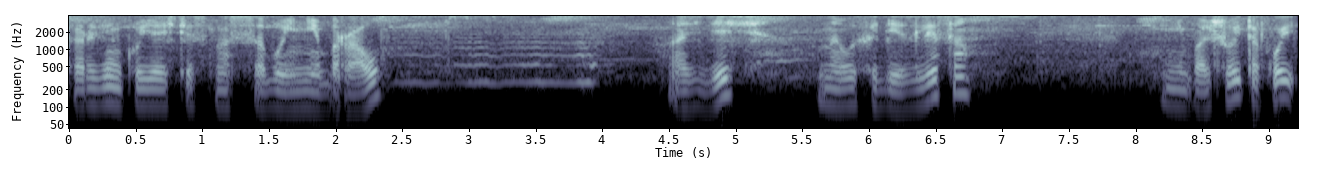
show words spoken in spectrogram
Корзинку я, естественно, с собой не брал. А здесь, на выходе из леса, небольшой такой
